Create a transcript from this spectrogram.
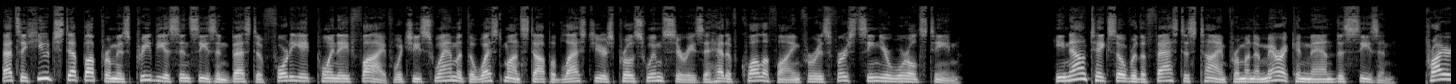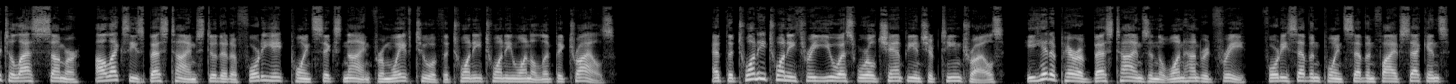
That's a huge step up from his previous in season best of 48.85, which he swam at the Westmont stop of last year's Pro Swim Series ahead of qualifying for his first Senior Worlds team. He now takes over the fastest time from an American man this season. Prior to last summer, Alexy's best time stood at a 48.69 from Wave 2 of the 2021 Olympic trials. At the 2023 U.S. World Championship Team Trials, he hit a pair of best times in the 100 free, 47.75 seconds,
